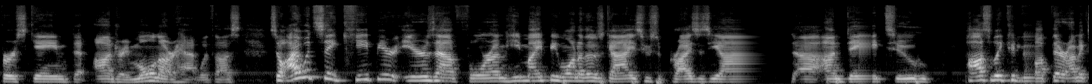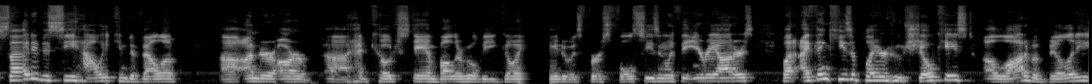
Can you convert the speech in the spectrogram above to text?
first game that Andre Molnar had with us. So I would say keep your ears out for him. He might be one of those guys who surprises you on uh, on day two, who possibly could go up there. I'm excited to see how he can develop uh, under our uh, head coach Stan Butler, who will be going into his first full season with the Erie Otters. But I think he's a player who showcased a lot of ability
